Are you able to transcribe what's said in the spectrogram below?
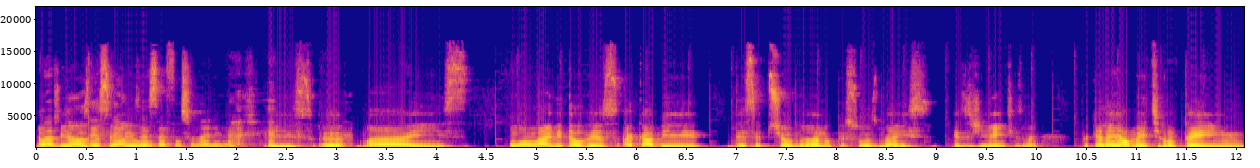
Nós apenas não da CPU. essa funcionalidade. Isso, é. Mas o online talvez acabe decepcionando pessoas mais exigentes, né? Porque ele realmente não tem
